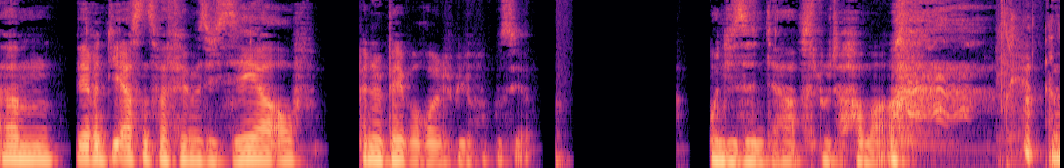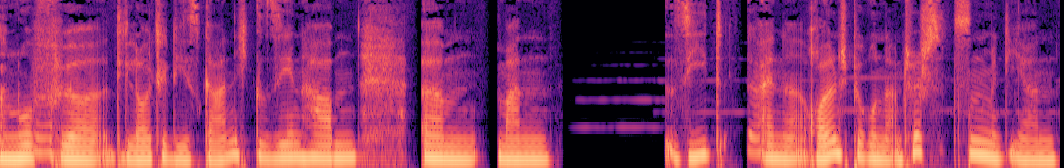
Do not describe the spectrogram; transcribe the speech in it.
Ähm, während die ersten zwei Filme sich sehr auf Pen-and-Paper-Rollenspiele fokussieren. Und die sind der absolute Hammer. Also nur für die Leute, die es gar nicht gesehen haben, ähm, man sieht eine Rollenspielrunde am Tisch sitzen mit ihren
